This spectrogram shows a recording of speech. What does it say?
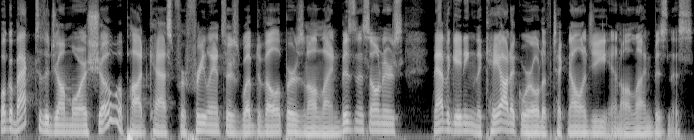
Welcome back to the John Morris Show, a podcast for freelancers, web developers, and online business owners navigating the chaotic world of technology and online business.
